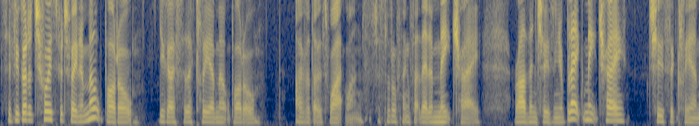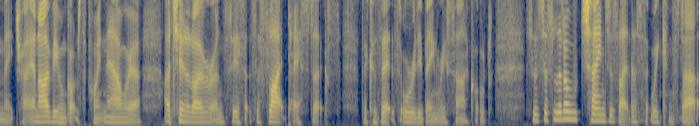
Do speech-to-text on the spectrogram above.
So if you've got a choice between a milk bottle, you go for the clear milk bottle over those white ones. It's just little things like that. A meat tray, rather than choosing your black meat tray, choose the clear meat tray. And I've even got to the point now where I turn it over and see if it's a flight plastics because that's already been recycled. So there's just little changes like this that we can start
